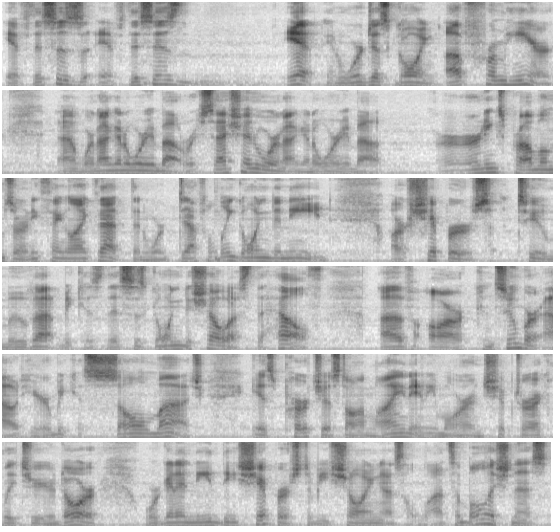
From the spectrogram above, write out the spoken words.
if this is if this is it and we're just going up from here, uh, we're not going to worry about recession. We're not going to worry about earnings problems or anything like that, then we're definitely going to need our shippers to move up because this is going to show us the health of our consumer out here because so much is purchased online anymore and shipped directly to your door. We're going to need these shippers to be showing us lots of bullishness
